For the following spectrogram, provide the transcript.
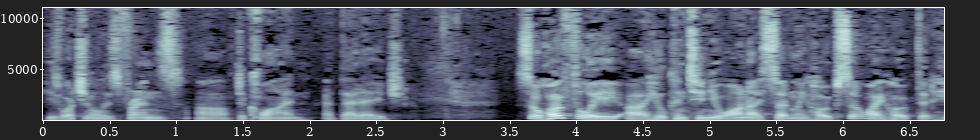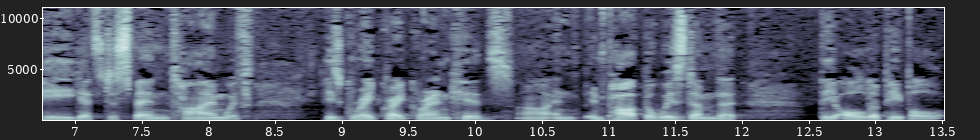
he's watching all his friends uh, decline at that age. So hopefully uh, he'll continue on. I certainly hope so. I hope that he gets to spend time with his great great grandkids uh, and impart the wisdom that the older people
